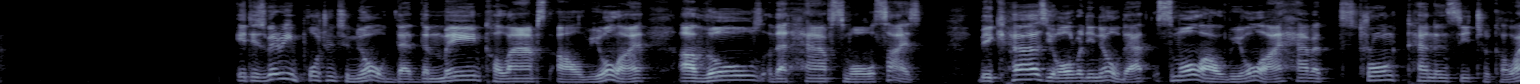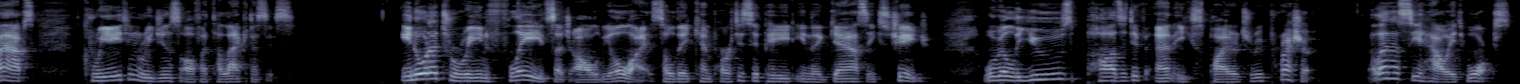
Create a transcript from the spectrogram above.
It is very important to note that the main collapsed alveoli are those that have small size, because you already know that small alveoli have a strong tendency to collapse, creating regions of atelectasis. In order to reinflate such alveoli so they can participate in the gas exchange, we will use positive end-expiratory pressure. Let us see how it works.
